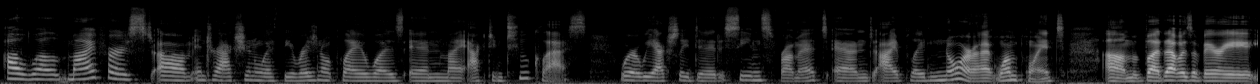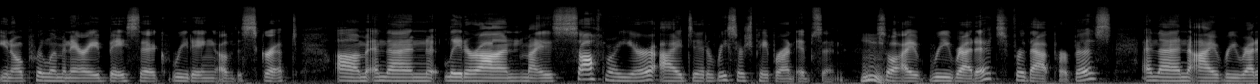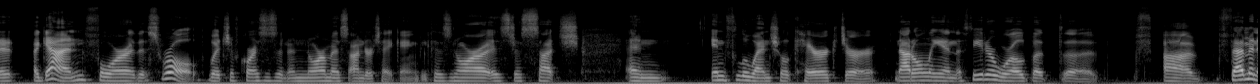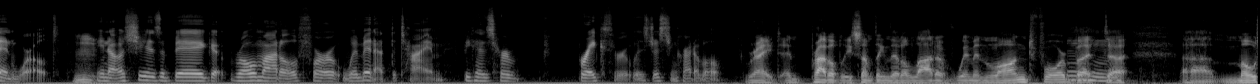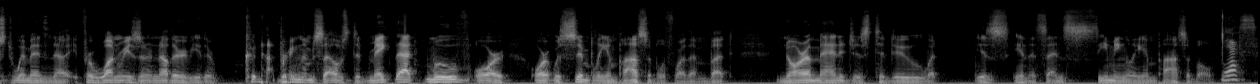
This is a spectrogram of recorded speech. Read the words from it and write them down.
Oh, well, my first um, interaction with the original play was in my Acting 2 class, where we actually did scenes from it, and I played Nora at one point. Um, but that was a very, you know, preliminary, basic reading of the script. Um, and then later on, my sophomore year, I did a research paper on Ibsen. So I reread it for that purpose. And then I reread it again for this role, which of course is an enormous undertaking because Nora is just such an influential character, not only in the theater world, but the uh, feminine world. You know, she is a big role model for women at the time because her breakthrough was just incredible. Right, and probably something that a lot of women longed for, but uh, uh, most women, uh, for one reason or another, either could not bring themselves to make that move, or or it was simply impossible for them. But Nora manages to do what is, in a sense, seemingly impossible. Yes.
